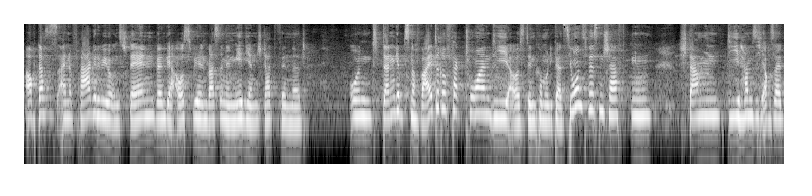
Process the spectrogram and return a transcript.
Auch das ist eine Frage, die wir uns stellen, wenn wir auswählen, was in den Medien stattfindet. Und dann gibt es noch weitere Faktoren, die aus den Kommunikationswissenschaften stammen. Die haben sich auch seit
